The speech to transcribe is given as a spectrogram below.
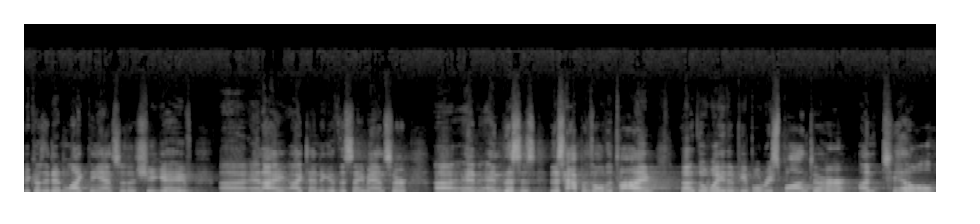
because they didn't like the answer that she gave, uh, and I, I tend to give the same answer. Uh, and and this is this happens all the time. Uh, the way that people respond to her until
